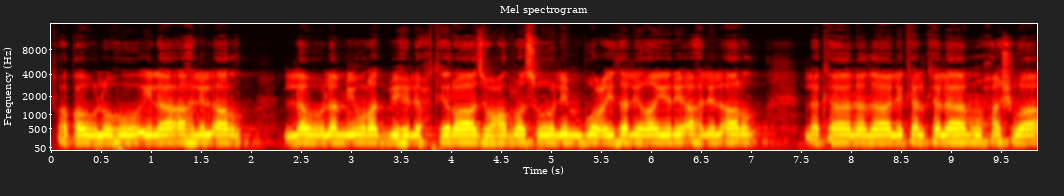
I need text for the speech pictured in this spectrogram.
فقوله إلى أهل الأرض لو لم يرد به الاحتراز عن رسول بعث لغير أهل الأرض لكان ذلك الكلام حشوا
